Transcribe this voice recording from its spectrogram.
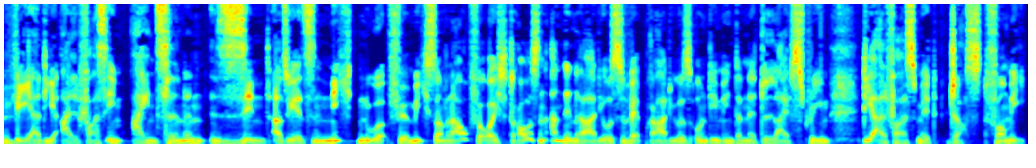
wer die Alphas im Einzelnen sind. Also jetzt nicht nur für mich, sondern auch für euch draußen an den Radios, Webradios und im Internet Livestream. Die Alphas mit Just for Me.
